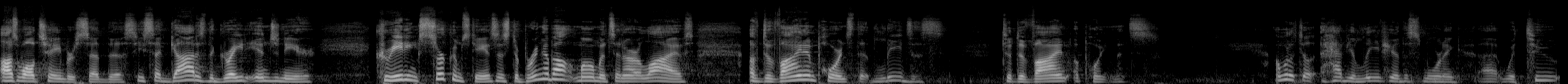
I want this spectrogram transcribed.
Oswald Chambers said this. He said, God is the great engineer, creating circumstances to bring about moments in our lives of divine importance that leads us to divine appointments. I want to have you leave here this morning uh, with two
